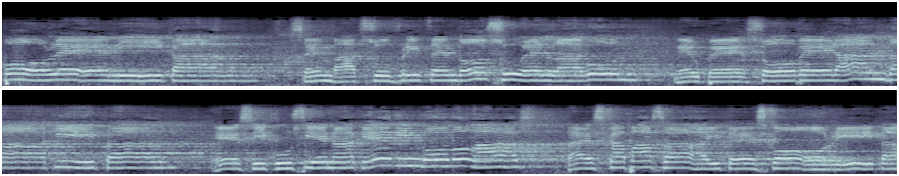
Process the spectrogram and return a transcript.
polemika. Zenbat sufritzen dozuen lagun, neupe soberan dakita, ez ikusienak egingo dodaz, ta eskapasa aitez korrika.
